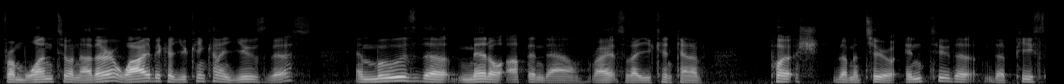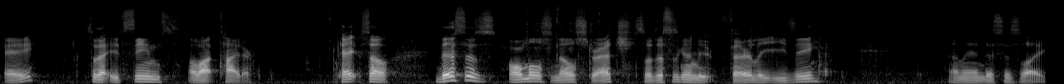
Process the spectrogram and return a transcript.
from one to another. Why? Because you can kind of use this and move the middle up and down, right? So that you can kind of push the material into the, the piece A so that it seems a lot tighter. Okay, so this is almost no stretch, so this is going to be fairly easy. I mean, this is like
